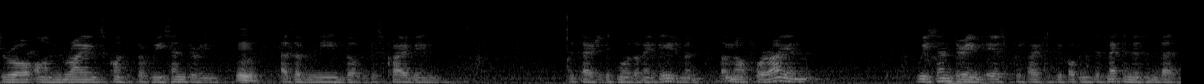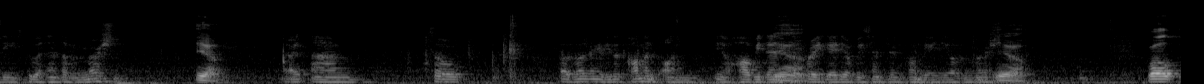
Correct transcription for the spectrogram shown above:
draw on Ryan's concept of recentering Mm. as a means of describing the diegetic mode of engagement. But Mm. now for Ryan, recentering is precisely the cognitive mechanism that leads to a sense of immersion, Yeah. right? Um, so I was wondering if you could comment on, you know, how we then Yeah. separate the idea of recentering from the idea of immersion. Yeah. Well,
